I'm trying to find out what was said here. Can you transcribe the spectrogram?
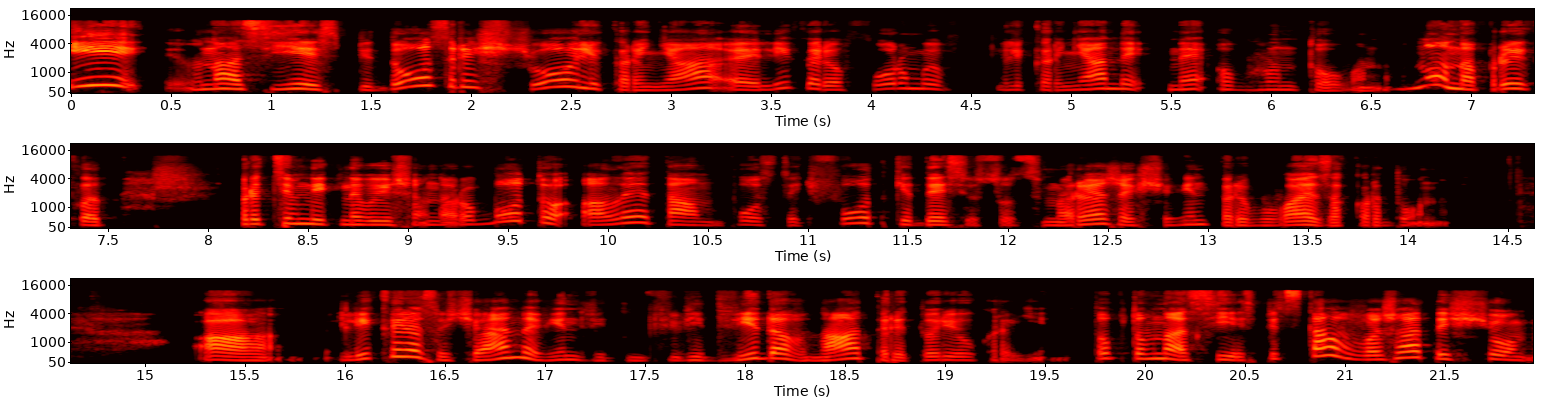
і в нас є підозри, що лікарня, е, лікар оформив лікарняний необґрунтовано. Ну, наприклад, працівник не вийшов на роботу, але там постить фотки десь у соцмережах, що він перебуває за кордоном. А лікаря, звичайно, він відвідав на території України. Тобто, в нас є підстава вважати, що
